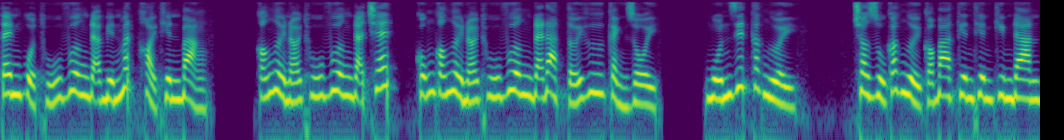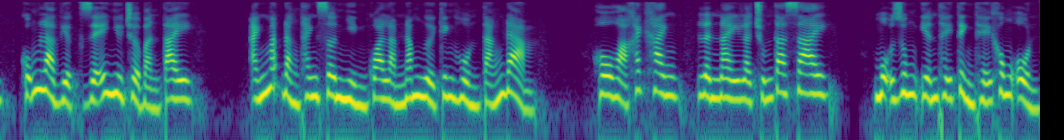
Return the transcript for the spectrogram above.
Tên của thú vương đã biến mất khỏi thiên bảng. Có người nói thú vương đã chết, cũng có người nói thú vương đã đạt tới hư cảnh rồi. Muốn giết các người. Cho dù các người có ba tiên thiên kim đan, cũng là việc dễ như trở bàn tay. Ánh mắt đằng Thanh Sơn nhìn qua làm năm người kinh hồn táng đảm. Hô hòa khách khanh, lần này là chúng ta sai. Mộ Dung Yến thấy tình thế không ổn,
